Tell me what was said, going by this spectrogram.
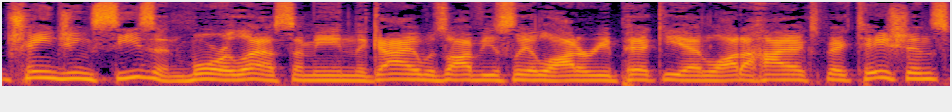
changing season, more or less. I mean, the guy was obviously a lottery pick. He had a lot of high expectations,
